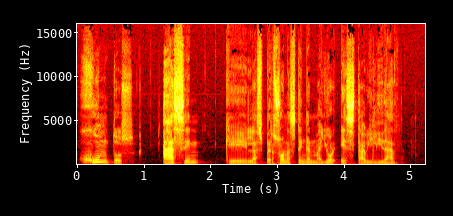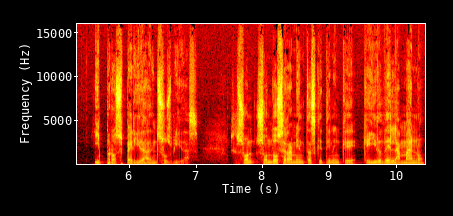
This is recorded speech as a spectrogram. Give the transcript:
juntos hacen que las personas tengan mayor estabilidad y prosperidad en sus vidas. son, son, dos herramientas que tienen que, que ir de la mano.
